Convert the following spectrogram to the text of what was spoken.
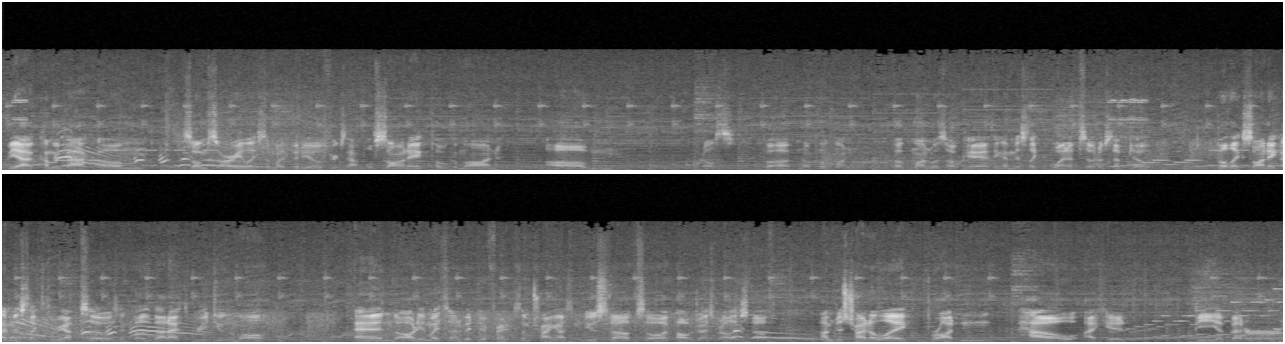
But yeah, coming back. Um, so I'm sorry, like some of my videos, for example, Sonic, Pokemon, um? Uh, no, Pokemon, Pokemon was okay. I think I missed like one episode of Septo. But like Sonic, I missed like three episodes, and because of that, I have to redo them all. And the audio might sound a bit different because I'm trying out some new stuff, so I apologize for all that stuff. I'm just trying to like broaden how I could be a better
